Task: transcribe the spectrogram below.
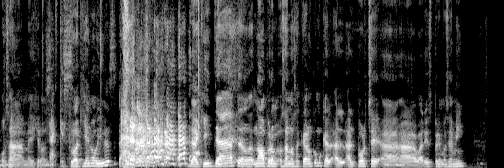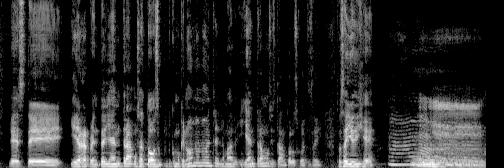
O sea, me dijeron, Sáquese. ¿tú aquí ya no vives? de aquí ya te... No, pero, o sea, nos sacaron como que al, al, al porche a, a varios primos y a mí. Este, y de repente ya entramos, o sea, todos como que no, no, no, entren la madre. Y ya entramos y estaban todos los juguetes ahí. Entonces yo dije, "Mm".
